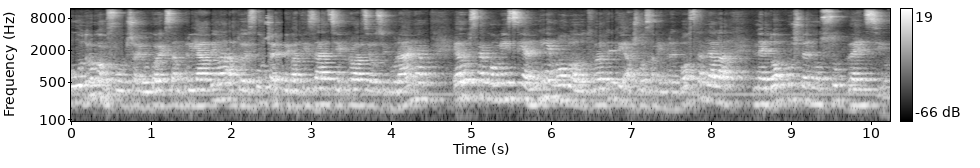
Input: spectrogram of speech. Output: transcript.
U drugom slučaju kojeg sam prijavila, a to je slučaj privatizacije Croatia osiguranja, Europska komisija nije mogla utvrditi, a što sam i pretpostavljala, nedopuštenu subvenciju.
